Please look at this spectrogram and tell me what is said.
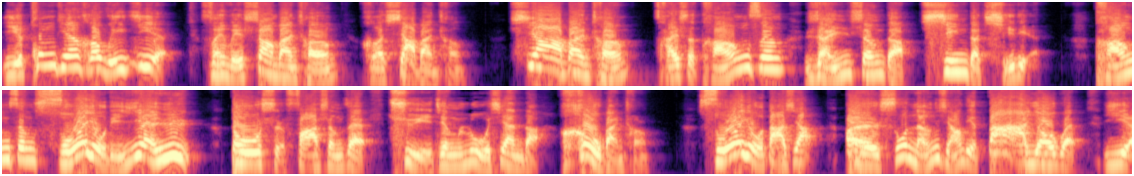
以通天河为界，分为上半程和下半程。下半程才是唐僧人生的新的起点。唐僧所有的艳遇，都是发生在取经路线的后半程。所有大侠。耳熟能详的大妖怪也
